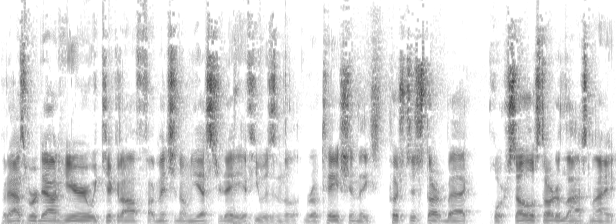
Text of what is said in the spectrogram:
But as we're down here, we kick it off. I mentioned him yesterday. If he was in the rotation, they pushed his start back. Porcello started last night.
